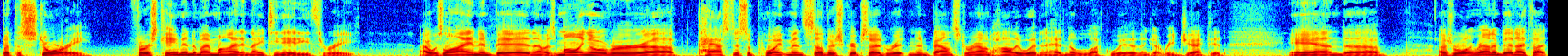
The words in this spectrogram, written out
But the story first came into my mind in 1983. I was lying in bed and I was mulling over uh, past disappointments, other scripts I'd written and bounced around Hollywood and had no luck with and got rejected. And uh, I was rolling around in bed and I thought,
